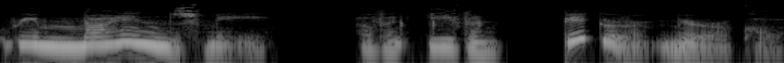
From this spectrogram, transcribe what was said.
reminds me of an even bigger miracle.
